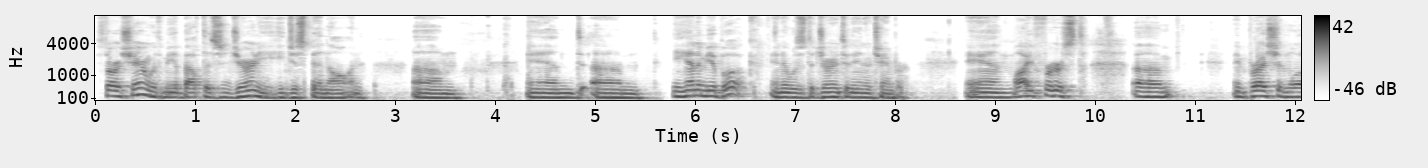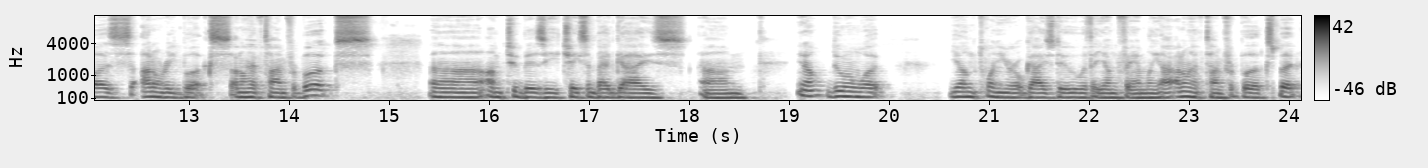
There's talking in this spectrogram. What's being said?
started sharing with me about this journey he'd just been on. Um, and um, he handed me a book, and it was The Journey to the Inner Chamber. And my first um, impression was, I don't read books. I don't have time for books. Uh, I'm too busy chasing bad guys, um, you know, doing what young 20 year old guys do with a young family. I, I don't have time for books. But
